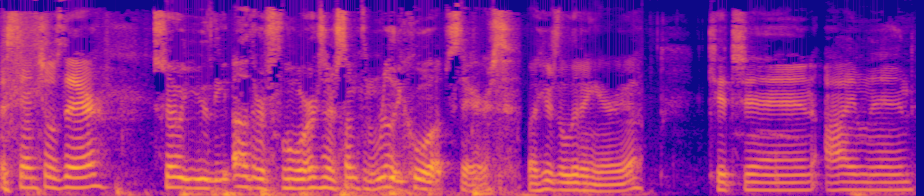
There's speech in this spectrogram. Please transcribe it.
essentials there. Show you the other floors. There's something really cool upstairs. But here's the living area. Kitchen, island,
